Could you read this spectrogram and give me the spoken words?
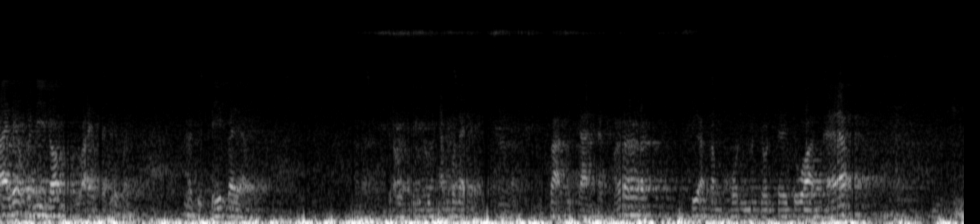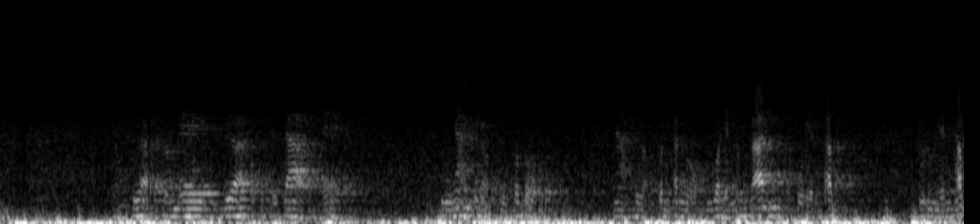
ตายแล้วคนนี้ดอกไหวไปเรื่อยไปน่าติดตีไปอะเราตีเราทำ ก็ได้ฝากวิจารณ์กันเมื่อเชื่อคำคนมันจนใจตัวแล้วต้องเชื่อตนเองเชื่อพระพุทธเจ้าเอ้สู้ยากที่เราสู้พระโลกยากที่เราคนทั้งโลกมันก็เห็นเหมือนกันผู้เห็นธรรม คุณเห็นธรรม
